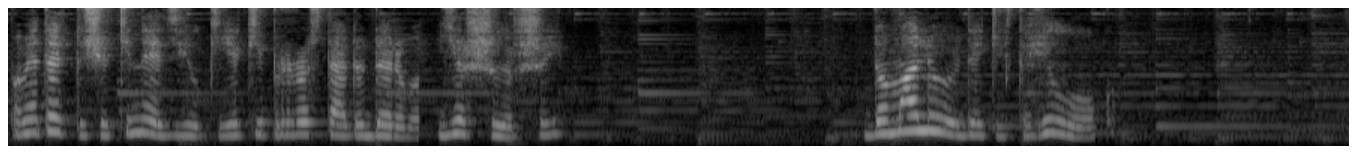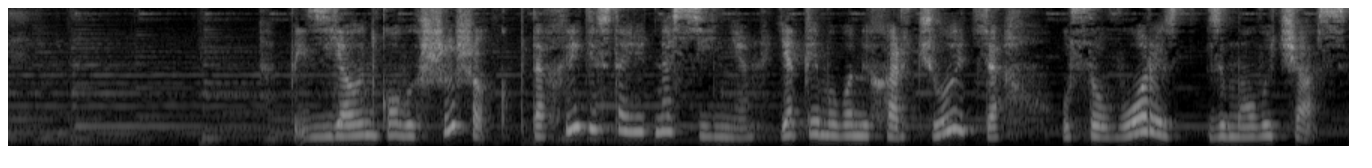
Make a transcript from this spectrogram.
Пам'ятайте, що кінець гілки, який приростає до дерева, є ширший. Домалюю декілька гілок. З ялинкових шишок птахи дістають насіння, якими вони харчуються у суворий зимовий час.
